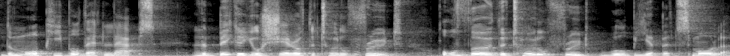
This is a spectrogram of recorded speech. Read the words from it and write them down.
the more people that lapse, the bigger your share of the total fruit, although the total fruit will be a bit smaller.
